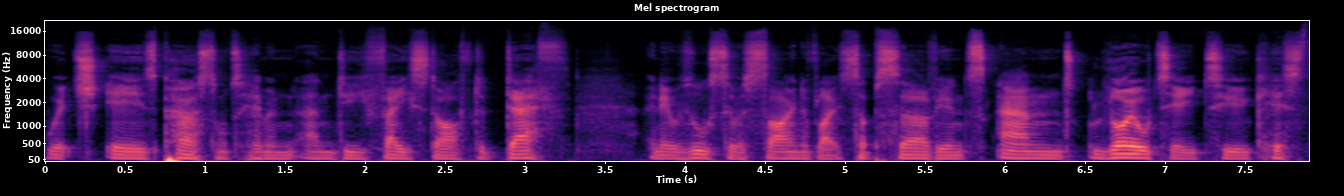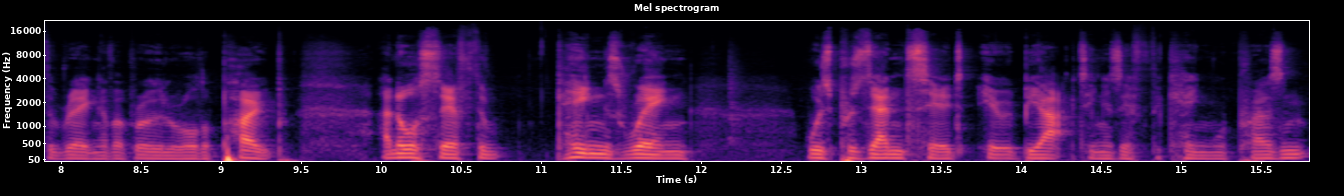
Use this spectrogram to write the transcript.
which is personal to him and, and defaced after death. And it was also a sign of like subservience and loyalty to kiss the ring of a ruler or the Pope. And also, if the king's ring was presented, it would be acting as if the king were present.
